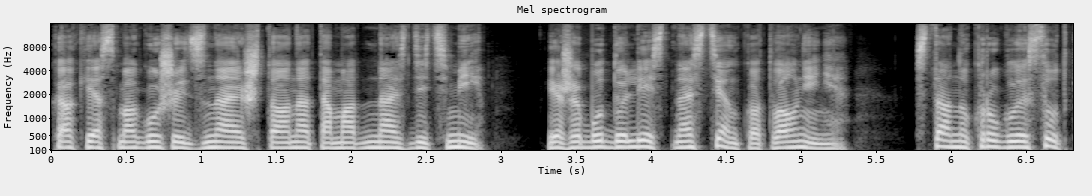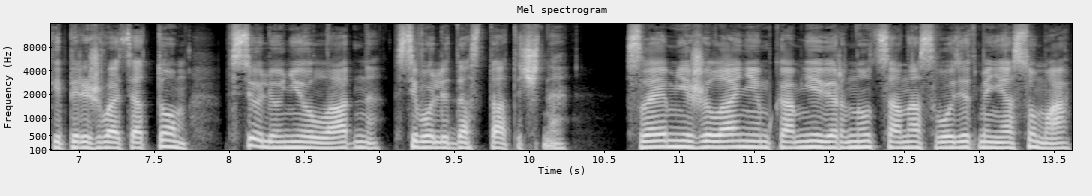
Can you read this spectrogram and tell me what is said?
Как я смогу жить, зная, что она там одна с детьми? Я же буду лезть на стенку от волнения. Стану круглые сутки переживать о том, все ли у нее ладно, всего ли достаточно. Своим нежеланием ко мне вернуться она сводит меня с ума.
